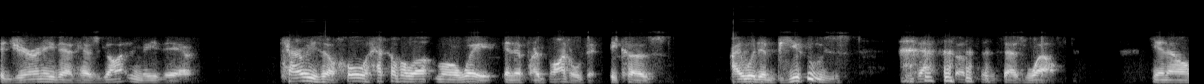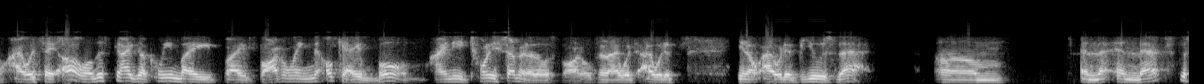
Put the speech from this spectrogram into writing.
the journey that has gotten me there, carries a whole heck of a lot more weight than if I bottled it because I would abuse that substance as well. You know, I would say, oh, well, this guy got clean by, by bottling. Okay, boom. I need 27 of those bottles. And I would, I would, you know, I would abuse that. Um, and that, and that's the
